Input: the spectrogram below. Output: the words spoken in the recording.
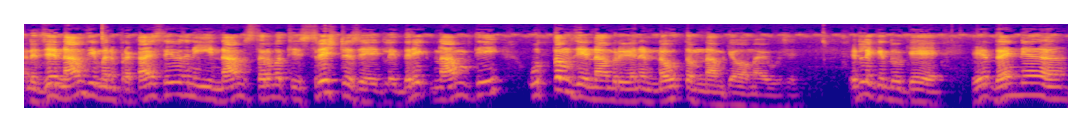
અને જે નામથી મને પ્રકાશ થયો છે ને એ નામ સર્વથી શ્રેષ્ઠ છે. એટલે દરેક નામથી ઉત્તમ જે નામ રહ્યું, એને નવતમ નામ કહેવામાં આવ્યું છે. એટલે કીધું કે, હે ધન્ય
